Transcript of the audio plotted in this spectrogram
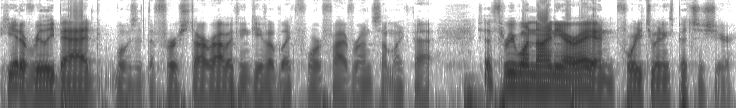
he had a really bad. What was it? The first start, Rob. I think gave up like four or five runs, something like that. He had a three one nine ERA and forty two innings pitched this year.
